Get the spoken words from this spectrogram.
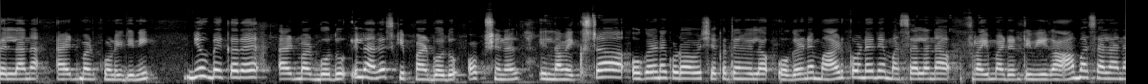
ಬೆಲ್ಲನ ಆ್ಯಡ್ ಮಾಡ್ಕೊಂಡಿದ್ದೀನಿ. ನೀವು ಬೇಕಾದ್ರೆ ಆ್ಯಡ್ ಮಾಡ್ಬೋದು, ಇಲ್ಲಾಂದರೆ ಸ್ಕಿಪ್ ಮಾಡ್ಬೋದು. ಆಪ್ಷನಲ್ ಇಲ್ಲಿ ನಾವು ಎಕ್ಸ್ಟ್ರಾ ಒಗ್ಗರಣೆ ಕೊಡೋ ಅವಶ್ಯಕತೆನೂ ಇಲ್ಲ ಒಗ್ಗರಣೆ ಮಾಡಿಕೊಂಡೇ ಮಸಾಲಾನ ಫ್ರೈ ಮಾಡಿರ್ತೀವಿ. ಈಗ ಆ ಮಸಾಲಾನ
